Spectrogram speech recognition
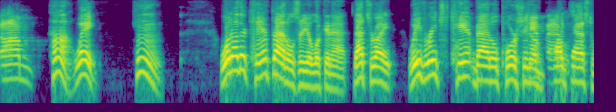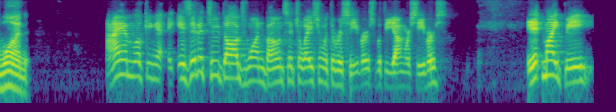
Um, huh, wait. Hmm. What other camp battles are you looking at? That's right. We've reached camp battle portion camp of battles. podcast 1. I am looking at is it a two dogs one bone situation with the receivers with the young receivers? It might be.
